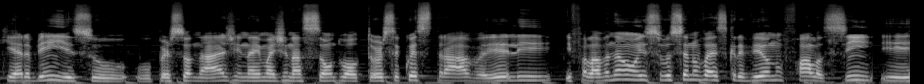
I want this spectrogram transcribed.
que era bem isso. O personagem, na imaginação do autor, sequestrava ele e falava: Não, isso você não vai escrever, eu não falo assim. E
